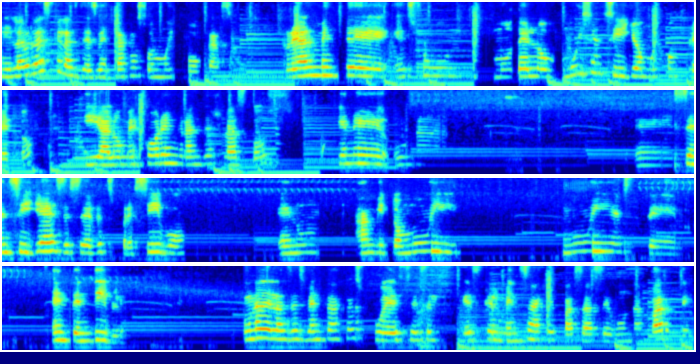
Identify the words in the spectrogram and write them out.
Y la verdad es que las desventajas son muy pocas. Realmente es un modelo muy sencillo, muy completo y a lo mejor en grandes rasgos tiene una eh, sencillez de ser expresivo en un ámbito muy, muy este, entendible. Una de las desventajas, pues, es, es que el mensaje pasa a segunda parte,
